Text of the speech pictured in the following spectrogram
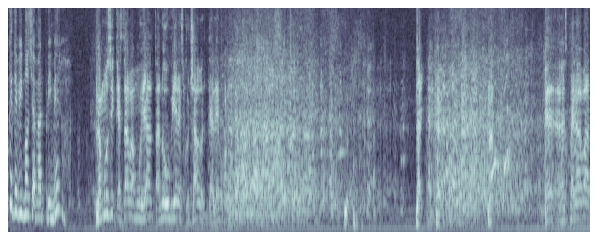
que debimos llamar primero. La música estaba muy alta, no hubiera escuchado el teléfono. Eh, esperaba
